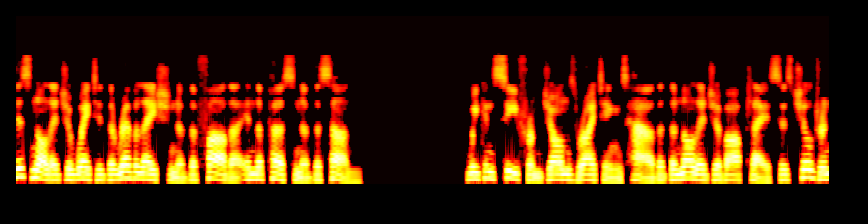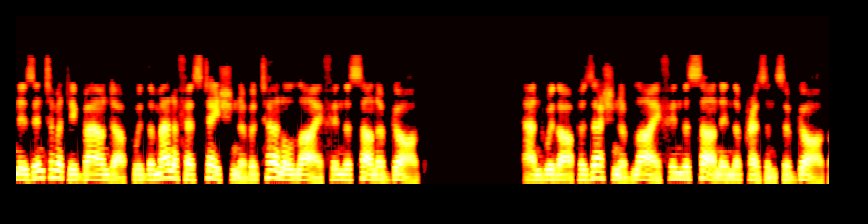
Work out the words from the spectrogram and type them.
This knowledge awaited the revelation of the Father in the person of the Son. We can see from John's writings how that the knowledge of our place as children is intimately bound up with the manifestation of eternal life in the Son of God. And with our possession of life in the Son in the presence of God.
